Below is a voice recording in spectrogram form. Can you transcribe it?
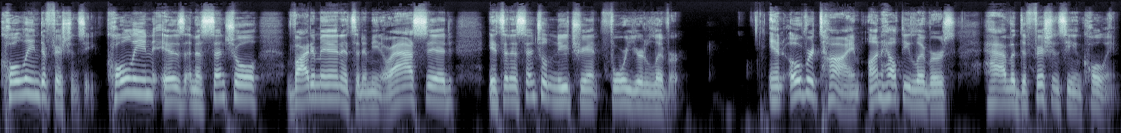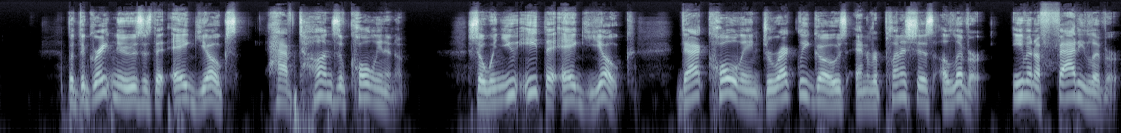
Choline deficiency. Choline is an essential vitamin, it's an amino acid, it's an essential nutrient for your liver. And over time, unhealthy livers have a deficiency in choline. But the great news is that egg yolks have tons of choline in them. So when you eat the egg yolk, that choline directly goes and replenishes a liver, even a fatty liver,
